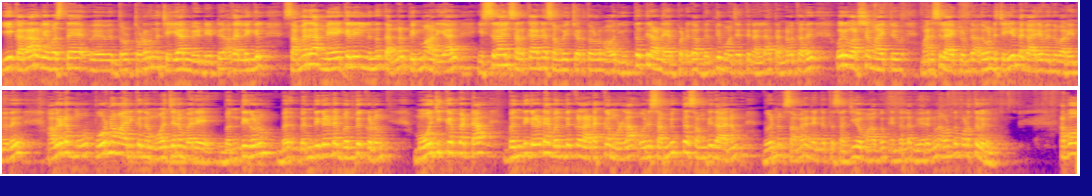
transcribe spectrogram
ഈ കരാർ വ്യവസ്ഥ തുടർന്ന് ചെയ്യാൻ വേണ്ടിയിട്ട് അതല്ലെങ്കിൽ സമര മേഖലയിൽ നിന്ന് തങ്ങൾ പിന്മാറിയാൽ ഇസ്രായേൽ സർക്കാരിനെ സംബന്ധിച്ചിടത്തോളം അവർ യുദ്ധത്തിലാണ് ഏർപ്പെടുക. ബന്ധിമോചനത്തിനല്ല തങ്ങൾക്കത്. ഒരു വർഷമായിട്ട് മനസ്സിലായിട്ടുണ്ട്. അതുകൊണ്ട് ചെയ്യേണ്ട കാര്യം എന്ന് പറയുന്നത് അവരുടെ പൂർണമായിരിക്കുന്ന മോചനം വരെ ബന്ദികളും ബന്ദികളുടെ ബന്ധുക്കളും മോചിക്കപ്പെട്ട ബന്ദികളുടെ ബന്ധുക്കൾ അടക്കമുള്ള ഒരു സംയുക്ത സംവിധാനം വീണ്ടും സമരരംഗത്ത് സജീവമാകും എന്നുള്ള വിവരങ്ങൾ അവിടുന്ന് പുറത്തു വരുന്നു. അപ്പോൾ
